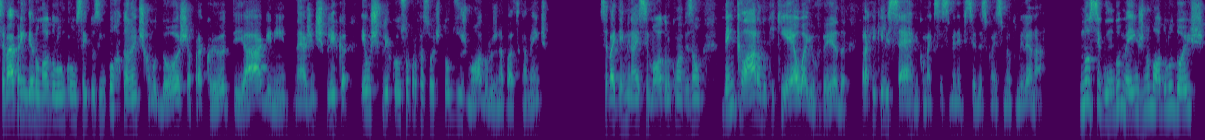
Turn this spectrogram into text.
Você vai aprender no módulo 1 conceitos importantes, como dosha, prakruti, agni, né? A gente explica, eu explico, eu sou professor de todos os módulos, né, basicamente você vai terminar esse módulo com uma visão bem clara do que, que é o Ayurveda, para que, que ele serve, como é que você se beneficia desse conhecimento milenar. No segundo mês, no módulo 2,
